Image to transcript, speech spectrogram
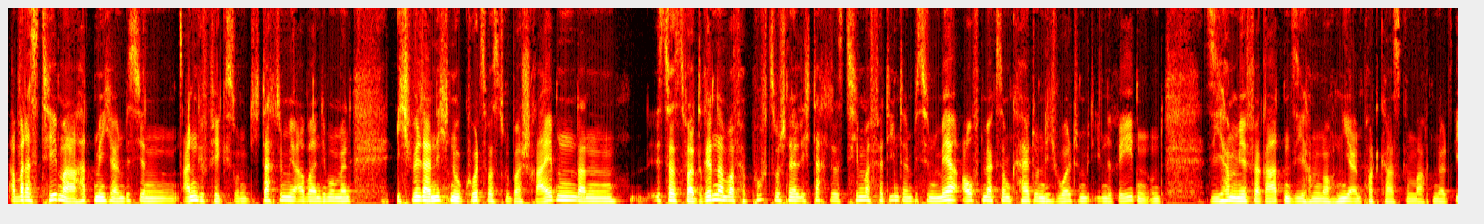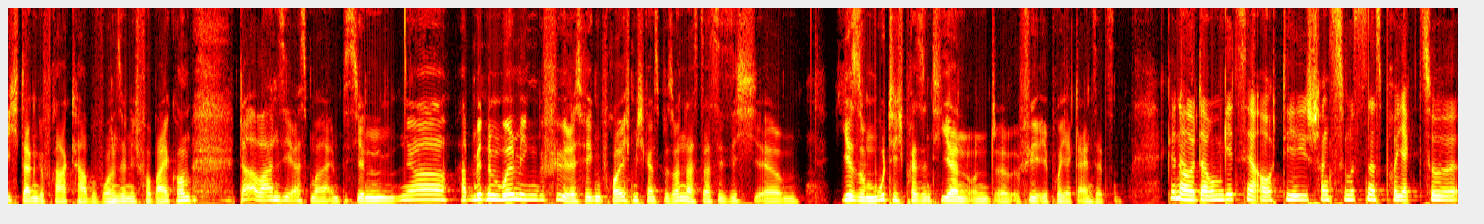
Aber das Thema hat mich ein bisschen angefixt und ich dachte mir aber in dem Moment, ich will da nicht nur kurz was drüber schreiben, dann ist das zwar drin, aber verpufft so schnell. Ich dachte, das Thema verdient ein bisschen mehr Aufmerksamkeit und ich wollte mit ihnen reden. Und sie haben mir verraten, sie haben noch nie einen Podcast gemacht. Und als ich dann gefragt habe, wollen sie nicht vorbeikommen, da waren sie erstmal ein bisschen, ja, hat mit einem mulmigen Gefühl. Deswegen freue ich mich ganz besonders, dass Sie sich ähm, hier so mutig präsentieren und äh, für Ihr Projekt einsetzen. Genau, darum geht es ja auch, die Chance zu nutzen, das Projekt zu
